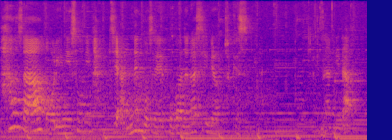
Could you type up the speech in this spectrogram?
항상 어린이 손이 닿지 않는 곳에 보관을 하시면 좋겠습니다. 감사합니다.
